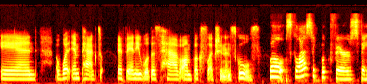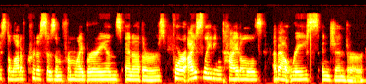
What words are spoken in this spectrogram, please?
and what impact, if any, will this have on book selection in schools? Well, Scholastic book fairs faced a lot of criticism from librarians and others for isolating titles about race and gender,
